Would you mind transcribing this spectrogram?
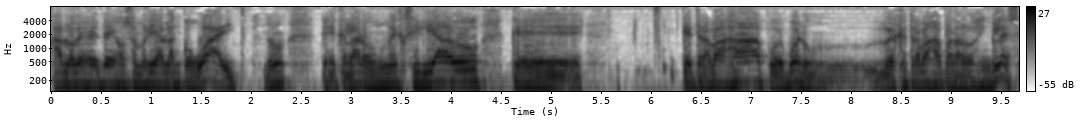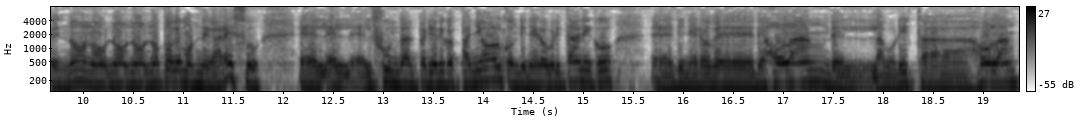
hablo de, de José María Blanco White, ¿no? Que claro, un exiliado que que trabaja, pues bueno, es que trabaja para los ingleses, ¿no? No, no, no, no podemos negar eso. Él, él- él funda el periódico español con dinero británico, eh, dinero de, de Holland, del laborista Holland,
